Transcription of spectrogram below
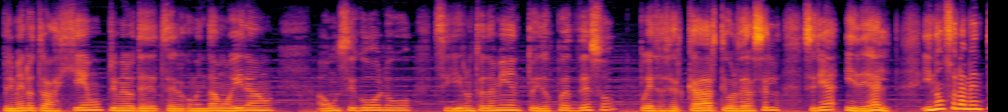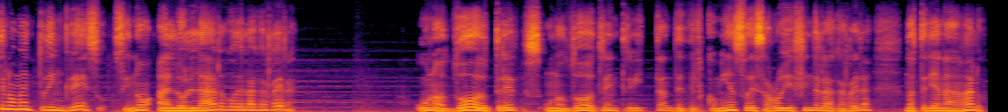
primero trabajemos, primero te, recomendamos ir a, un psicólogo, seguir un tratamiento y después de eso puedes acercarte y volver a hacerlo. Sería ideal. Y no solamente en el momento de ingreso, sino a lo largo de la carrera. Unos dos o tres, unos dos o tres entrevistas desde el comienzo, desarrollo y fin de la carrera no estaría nada malo.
